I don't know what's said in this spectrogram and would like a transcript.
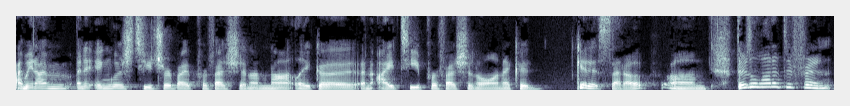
I mean, I'm an English teacher by profession. I'm not like a an IT professional, and I could get it set up. Um, there's a lot of different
